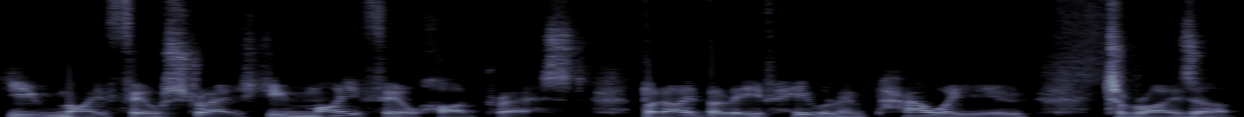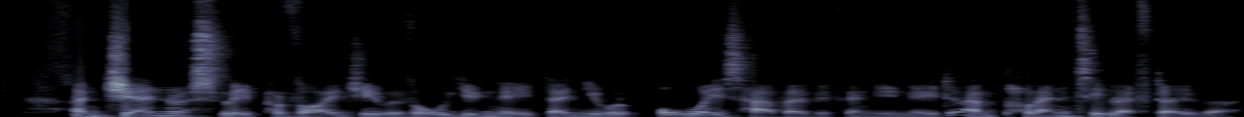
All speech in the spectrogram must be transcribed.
you might feel stretched, you might feel hard pressed, but I believe He will empower you to rise up and generously provide you with all you need, then you will always have everything you need and plenty left over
